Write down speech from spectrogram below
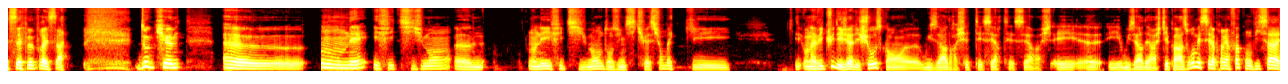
c'est à peu près ça. Donc, euh, euh, on est effectivement, euh, on est effectivement dans une situation bah, qui est on a vécu déjà des choses quand Wizard rachète TSR, TSR et, et, Wizard est racheté par Hasbro, mais c'est la première fois qu'on vit ça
